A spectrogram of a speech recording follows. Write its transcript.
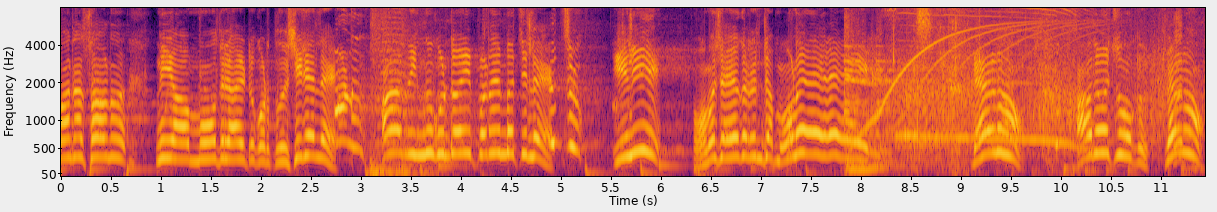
മനസ്സാണ് നീ ആ മോതിരായിട്ട് കൊടുത്തത്. ശരിയല്ലേ? ആ റിങ് കൊണ്ടുപോയി പണയം വെച്ചില്ലേ? വെച്ചു. ഇനി സോമശേഖരന്റെ മോളെ. വേണോ? ആലോചിച്ച് നോക്ക്. വേണോ?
